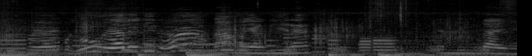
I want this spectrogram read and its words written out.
ดูไปมาดูอย่าเล่นดินเออน้ำมายังดีนะเล่นดินได้ไง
